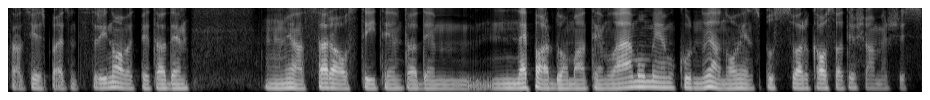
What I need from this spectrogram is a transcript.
Tāds iespējas, un tas arī noved pie tādiem uh, jā, saraustītiem, tādiem nepārdomātiem lēmumiem, kur nu, jā, no vienas puses varu kausā tiešām ir šis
